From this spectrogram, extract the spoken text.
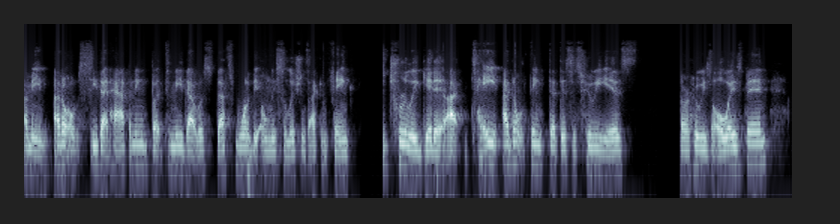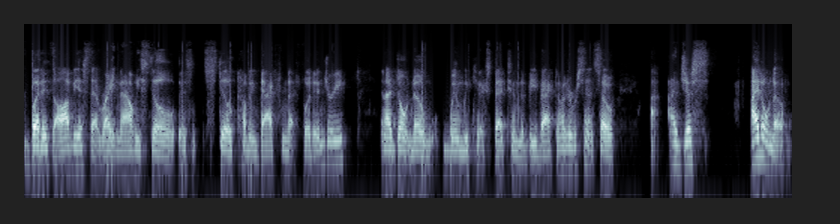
I mean, I don't see that happening, but to me, that was that's one of the only solutions I can think to truly get it. I, Tate, I don't think that this is who he is or who he's always been, but it's obvious that right now he still is still coming back from that foot injury, and I don't know when we can expect him to be back to 100. percent So I, I just I don't know.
